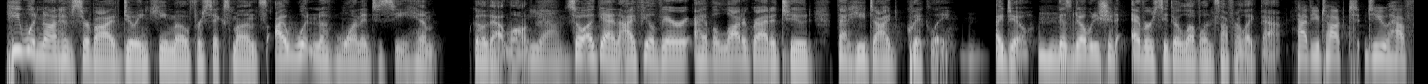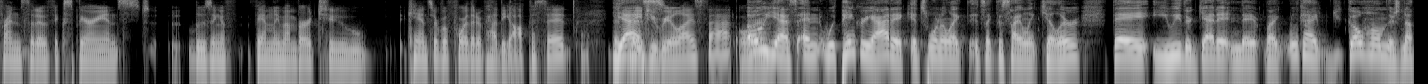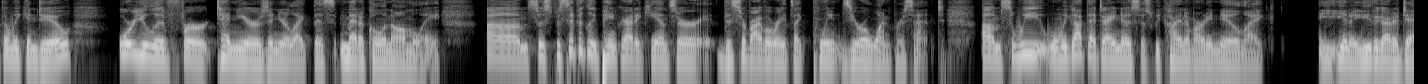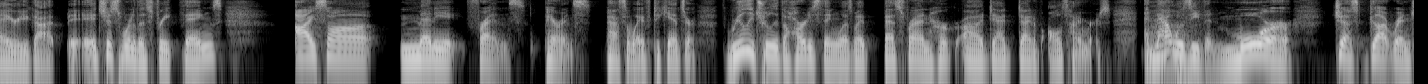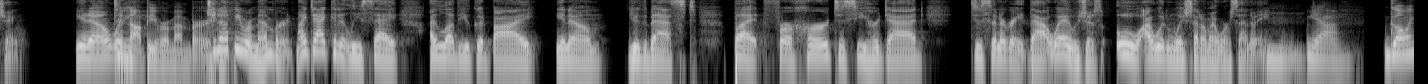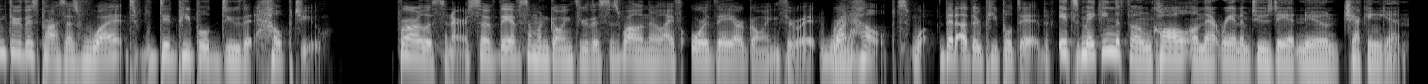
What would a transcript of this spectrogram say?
He would not have survived doing chemo for six months. I wouldn't have wanted to see him go that long. Yeah. So again, I feel very, I have a lot of gratitude that he died quickly. I do Mhm. because nobody should ever see their loved one suffer like that. Have you talked? Do you have friends that have experienced losing a family member to cancer before that have had the opposite? That Yes. made you realize that? Or? Oh yes, and with pancreatic, it's one of like it's like the silent killer. They you either get it and they like okay, go home. There's nothing we can do, or you live for ten years and you're like this medical anomaly. Um, so specifically pancreatic cancer, the survival rate's like 0.01 percent. Um, so we when we got that diagnosis, we kind of already knew like you know you either got a day or you got. It's just one of those freak things. I saw many friends, parents pass away to cancer. Really, truly, the hardest thing was my best friend, her uh, dad died of Alzheimer's. And that was even more just gut wrenching, you know, To when- not be remembered. to not be remembered. My dad could at least say, I love you, goodbye, you know, you're the best. But for her to see her dad disintegrate that way was just, oh, I wouldn't wish that on my worst enemy. Mhm. Yeah. Going through this process, what did people do that helped you? For our listeners, so if they have someone going through this as well in their life, or they are going through it, what Right. helped What, that other people did? It's making the phone call on that random Tuesday at noon, checking in.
